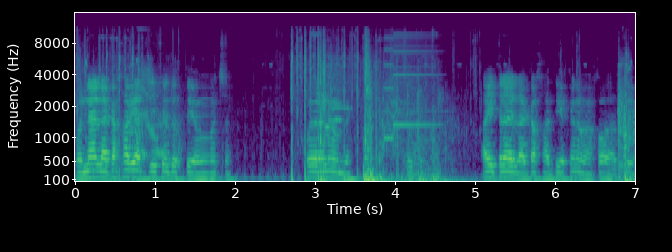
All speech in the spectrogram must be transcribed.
Pues nada, en la caja había 600 tíos, macho. Puede renovarme. Ahí traes la caja, tío. Es que no me jodas, tío.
